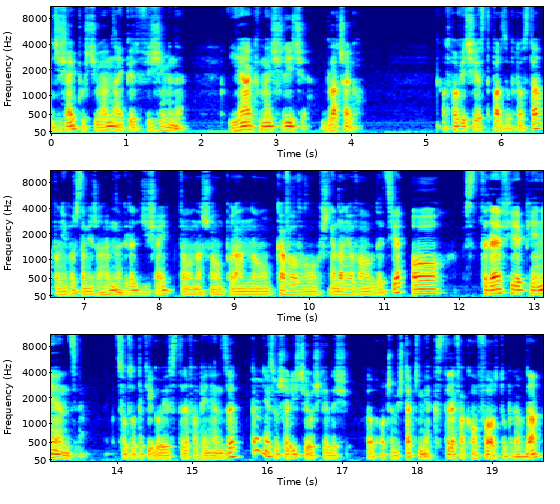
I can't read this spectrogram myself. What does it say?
Dzisiaj puściłem najpierw zimny. Jak myślicie? Dlaczego? Odpowiedź jest bardzo prosta, ponieważ zamierzałem nagrać dzisiaj tą naszą poranną, kawowo-śniadaniową audycję o strefie pieniędzy. Co to takiego jest strefa pieniędzy? Pewnie słyszeliście już kiedyś o, czymś takim jak strefa komfortu, prawda?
